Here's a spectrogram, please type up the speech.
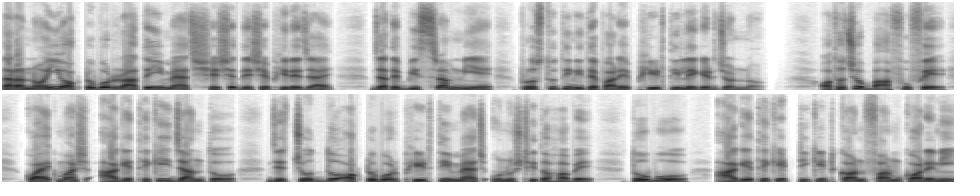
তারা নয়ই অক্টোবর রাতেই ম্যাচ শেষে দেশে ফিরে যায়, যাতে বিশ্রাম নিয়ে প্রস্তুতি নিতে পারে ফিরতি লেগের জন্য। অথচ বাফুফে কয়েক মাস আগে থেকেই জানত যে ১৪ অক্টোবর ফিরতি ম্যাচ অনুষ্ঠিত হবে, তবুও আগে থেকে টিকিট কনফার্ম করেনি,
